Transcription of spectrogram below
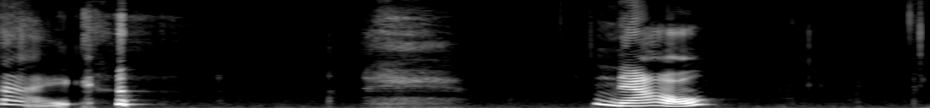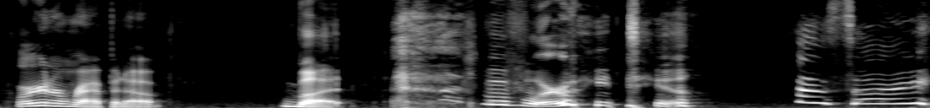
Hi. now, we're to wrap it up. But before we do, I'm sorry.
